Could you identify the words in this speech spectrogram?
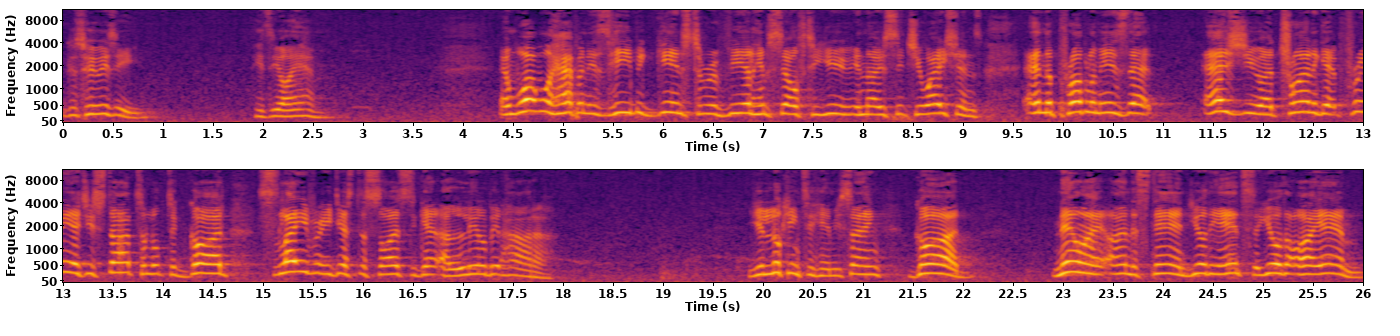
Because who is He? He's the I am. And what will happen is He begins to reveal Himself to you in those situations. And the problem is that as you are trying to get free, as you start to look to God, slavery just decides to get a little bit harder. You're looking to Him. You're saying, God, now I understand. You're the answer. You're the I am.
